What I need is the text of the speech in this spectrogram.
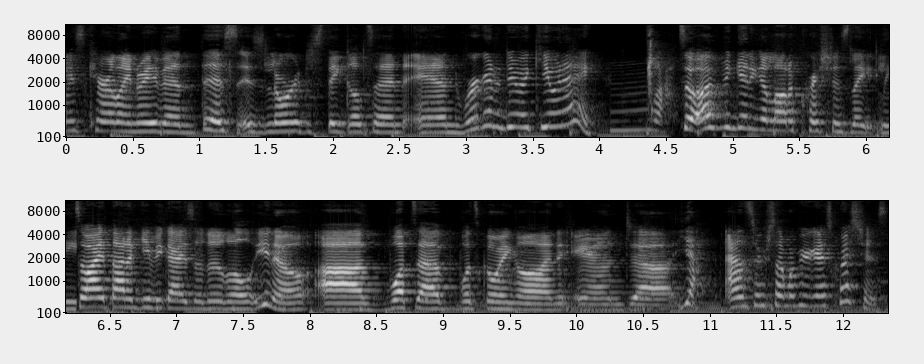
name is Caroline Ravn, this is Lord Stinkleton, and we're gonna do a Q&A. So I've been getting a lot of questions lately, so I thought I'd give you guys a little, you know, uh, what's up, what's going on, and uh, yeah, answer some of your guys' questions.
